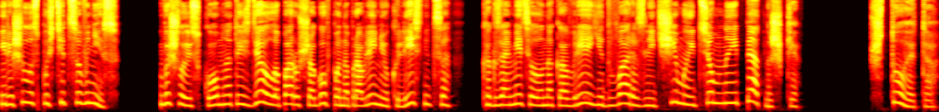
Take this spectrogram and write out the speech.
и решила спуститься вниз. Вышла из комнаты, сделала пару шагов по направлению к лестнице, как заметила на ковре едва различимые темные пятнышки. Что это?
